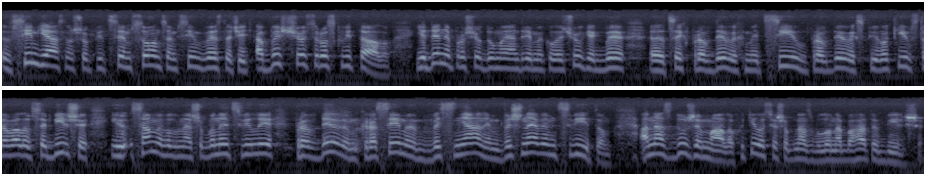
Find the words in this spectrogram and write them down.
Всім ясно, що під цим сонцем всім вистачить, аби щось розквітало. Єдине, про що думає Андрій Миколайчук, якби е, цих правдивих митців, правдивих співаків ставало все більше, і саме головне, щоб вони цвіли правдивим, красивим, весняним, вишневим цвітом. А нас дуже мало. Хотілося, щоб нас було набагато більше.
